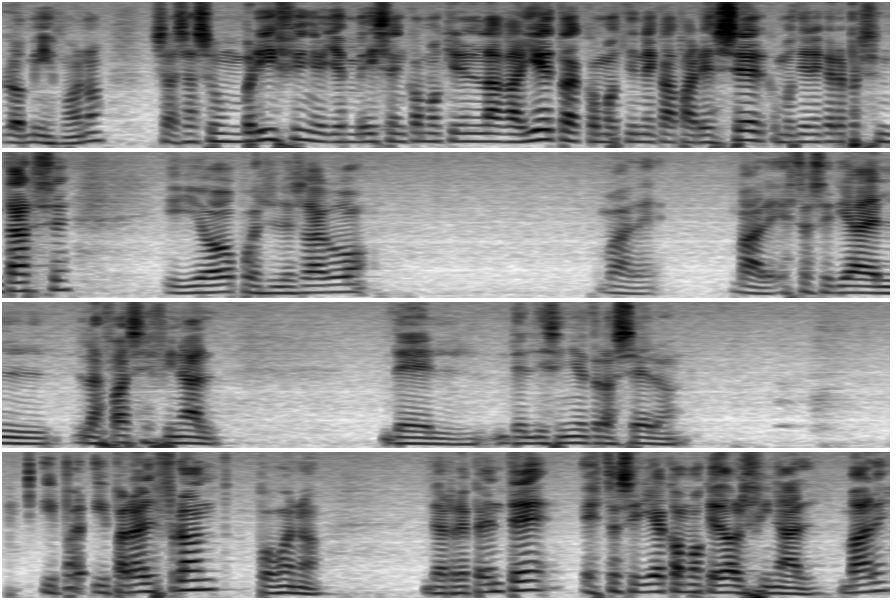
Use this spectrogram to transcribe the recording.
lo mismo, ¿no? O sea, se hace un briefing, ellos me dicen cómo quieren la galleta, cómo tiene que aparecer, cómo tiene que representarse, y yo pues les hago Vale, vale, esta sería el, la fase final del, del diseño trasero. Y, pa- y para el front, pues bueno, de repente esto sería como quedó al final, ¿vale?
